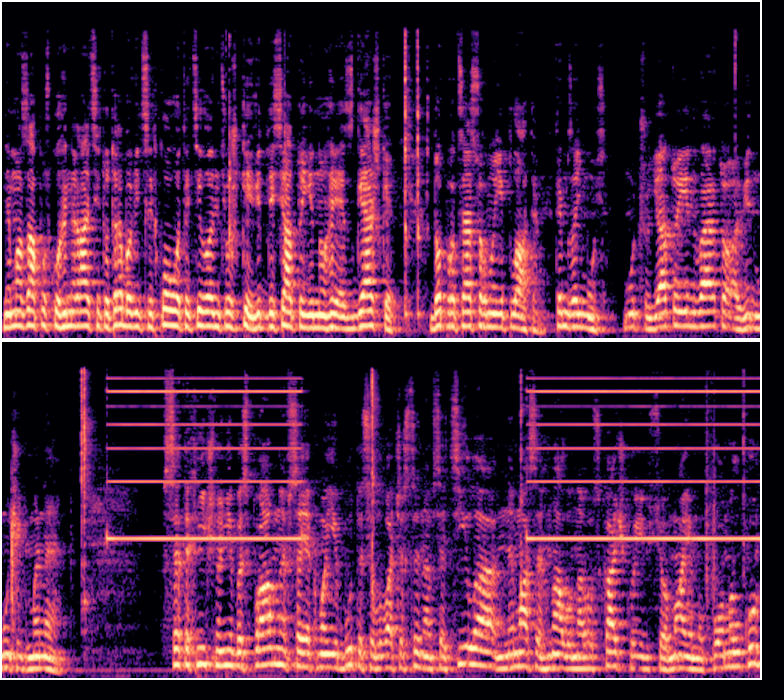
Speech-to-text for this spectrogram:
нема запуску генерації, то треба відслідковувати ці ланцюжки від 10-ї ноги СГшки до процесорної плати. Тим займусь. Мучу я той інвертор, а він мучить мене. Все технічно ніби справне, все як має бути, силова частина вся ціла, нема сигналу на розкачку і все, маємо помилку.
